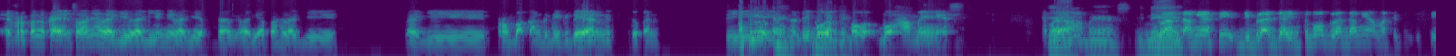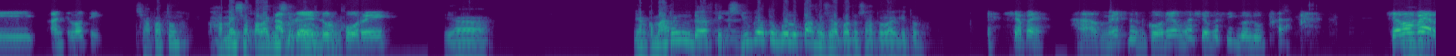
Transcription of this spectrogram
Everton kayaknya soalnya lagi lagi ini lagi lagi, lagi apa? Lagi lagi perombakan gede-gedean gitu kan. Si, Tapi lu- eh, nanti bawa, deh. bawa, bawa Hames. Siapa Iya, lagi? Mes. Ini Gelandangnya sih dibelanjain semua gelandangnya masih si Ancelotti. siapa tuh? Hames siapa lagi sih? Abdul Don deh. Kore. Ya. Yang kemarin udah fix Hmm. juga tuh gue lupa tuh siapa tuh satu lagi tuh. Eh, siapa ya? Hames Don Kore sama siapa sih? Gue lupa. Siapa, Nah, Fer?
